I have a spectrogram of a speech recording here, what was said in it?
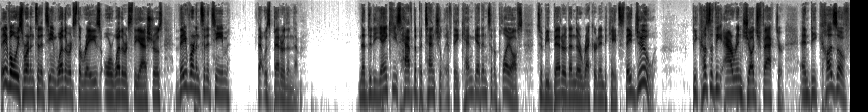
They've always run into the team, whether it's the Rays or whether it's the Astros, they've run into the team that was better than them. Now, do the Yankees have the potential, if they can get into the playoffs, to be better than their record indicates? They do because of the Aaron Judge factor and because of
